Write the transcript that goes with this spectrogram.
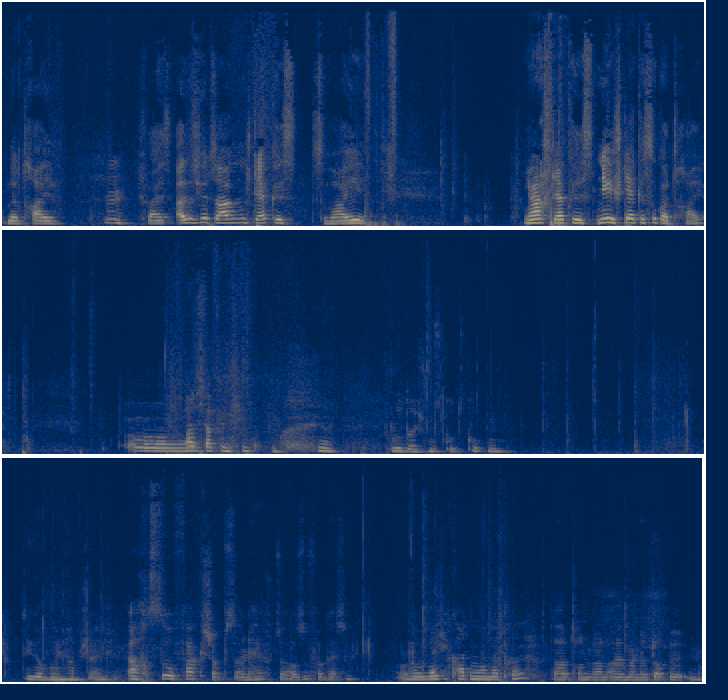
oder drei. Hm. Ich weiß. Also ich würde sagen, Stärke ist zwei. Ja, Stärke ist. Nee, Stärke ist sogar drei. Äh, Warte, ich darf nicht hingucken. Bruder, ich muss kurz gucken. Digga, wohin habe ich eigentlich. Ach so, fuck, ich habe das eine Heft zu Hause vergessen. Oder welche Karten waren da drin? Da drin waren all meine Doppelten.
